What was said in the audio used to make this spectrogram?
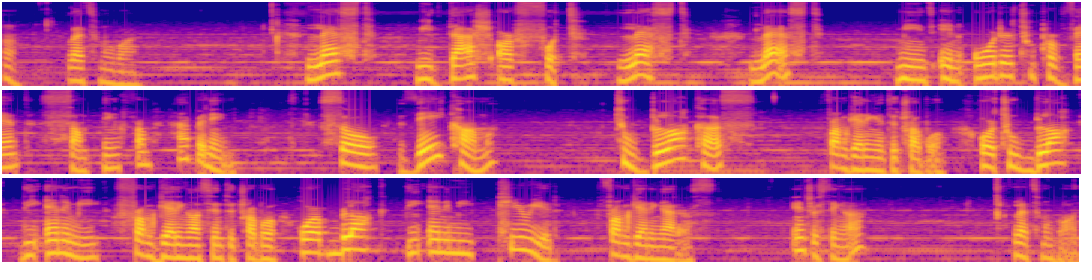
Hmm. Let's move on. Lest we dash our foot. Lest. Lest means in order to prevent something from happening. So they come to block us from getting into trouble or to block the enemy from getting us into trouble or block the enemy, period, from getting at us. Interesting, huh? Let's move on.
